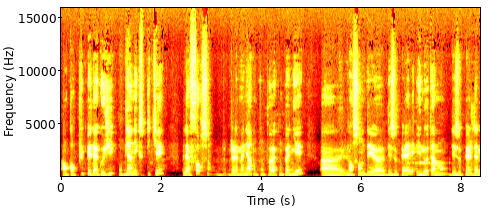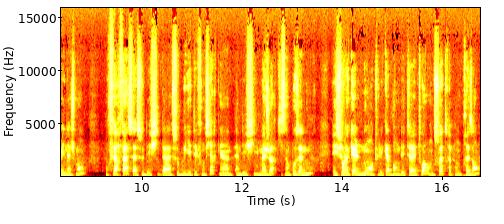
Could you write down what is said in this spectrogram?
encore plus pédagogique pour bien expliquer la force de la manière dont on peut accompagner euh, l'ensemble des, euh, EPL et notamment des EPL d'aménagement pour faire face à ce défi de la sobriété foncière qui est un, défi majeur qui s'impose à nous et sur lequel nous, en tous les cas, Banque des Territoires, on souhaite répondre présent,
